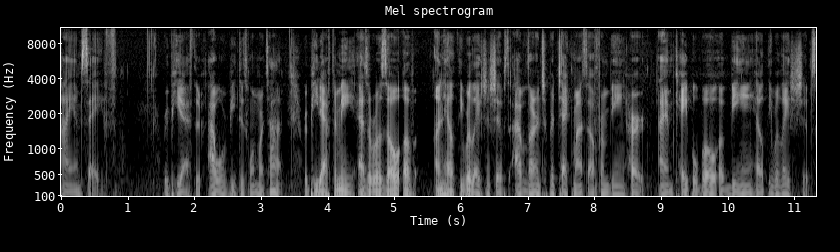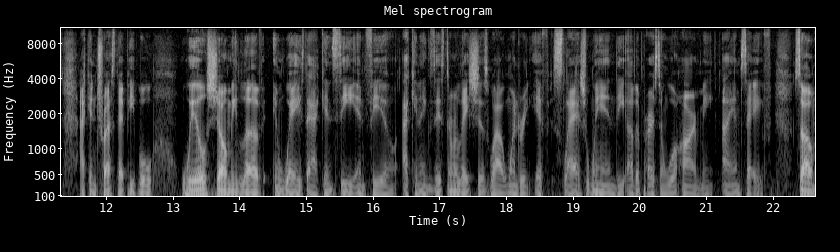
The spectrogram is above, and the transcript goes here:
I am safe. Repeat after I will repeat this one more time. Repeat after me. As a result of unhealthy relationships, I've learned to protect myself from being hurt. I am capable of being in healthy relationships. I can trust that people will show me love in ways that I can see and feel. I can exist in relationships while wondering if slash when the other person will harm me. I am safe. So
